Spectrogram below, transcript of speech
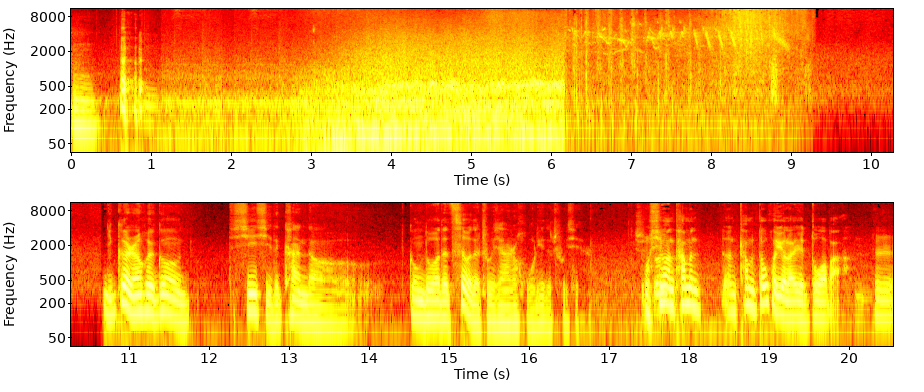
mm-hmm. 你个人会更欣喜的看到更多的刺猬的出现，还是狐狸的出现？我希望他们嗯，他们都会越来越多吧，就是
